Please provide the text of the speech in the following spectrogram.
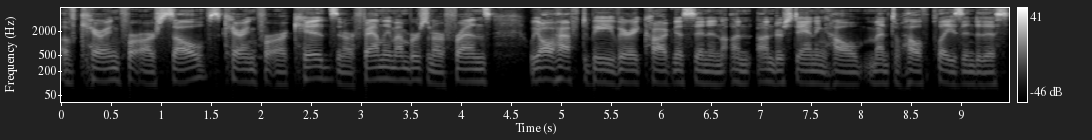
of caring for ourselves, caring for our kids and our family members and our friends. We all have to be very cognizant and un- understanding how mental health plays into this.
